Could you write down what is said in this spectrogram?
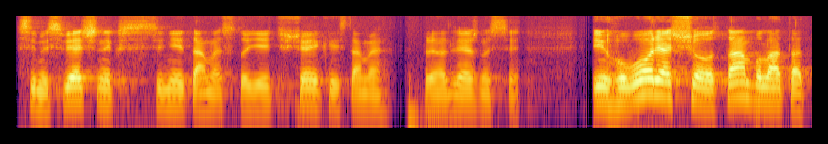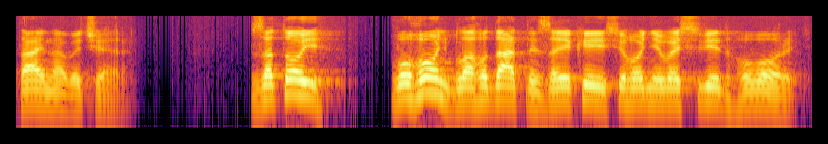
Сімісвічник в стіні там стоїть, ще якісь там принадлежності. І говорять, що там була та тайна вечеря. За той вогонь благодатний, за який сьогодні весь світ говорить.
